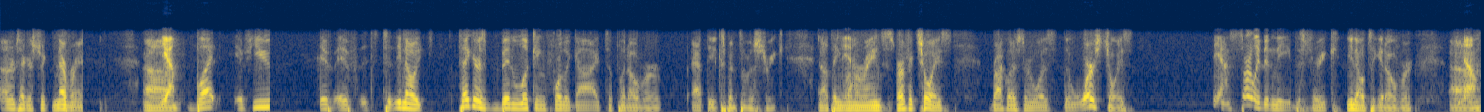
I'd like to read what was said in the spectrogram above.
Undertaker streak never ended. Um, Yeah. But if you, if if it's you know, Taker's been looking for the guy to put over at the expense of a streak, and I think Yeah. Roman Reigns is perfect choice. Brock Lesnar was the worst choice Yeah. he certainly didn't need the streak, you know, to get over. Um, No.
